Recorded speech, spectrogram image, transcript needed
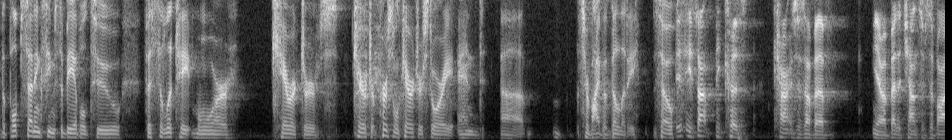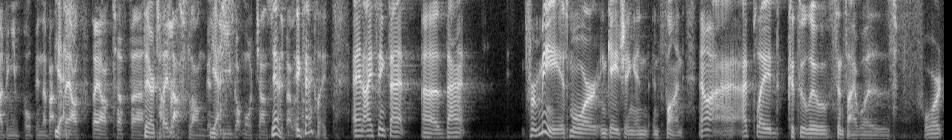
the pulp setting seems to be able to facilitate more characters, character, personal character story and uh, survivability. So Is that because characters have a you know a better chance of surviving in pulp in the back? Yes. They are they are tougher. They're tougher. They last longer. Yes. So you've got more chance to yeah, develop. them. exactly. And I think that uh, that for me is more engaging and, and fun. Now I, I played Cthulhu since I was four,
